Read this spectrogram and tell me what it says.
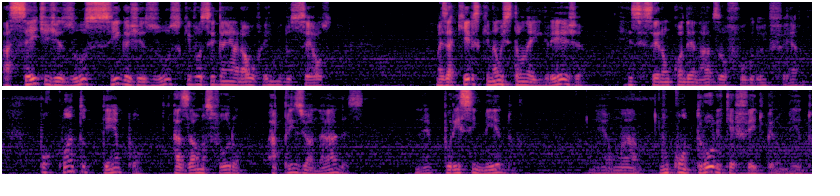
aceite Jesus, siga Jesus, que você ganhará o reino dos céus. Mas aqueles que não estão na igreja, esses serão condenados ao fogo do inferno. Por quanto tempo as almas foram aprisionadas né, por esse medo, né, uma, um controle que é feito pelo medo.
